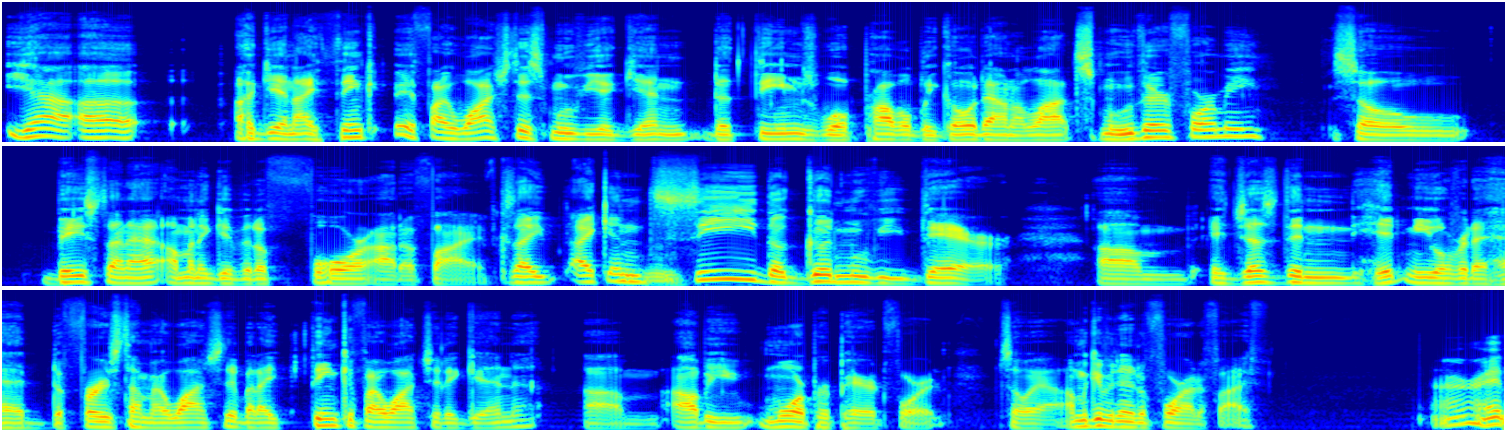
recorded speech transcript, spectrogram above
Yeah. Uh, again, I think if I watch this movie again, the themes will probably go down a lot smoother for me. So based on that, I'm going to give it a four out of five because I I can see the good movie there. Um, it just didn't hit me over the head the first time I watched it, but I think if I watch it again, um, I'll be more prepared for it. So yeah, I'm giving it a four out of five. All right.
